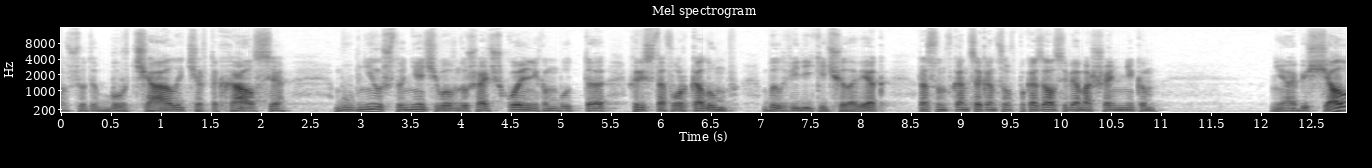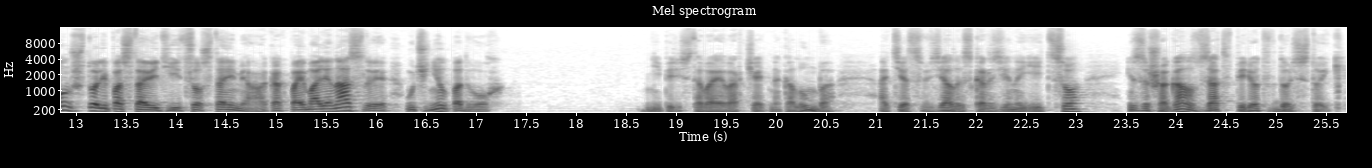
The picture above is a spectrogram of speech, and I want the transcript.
Он что-то бурчал и чертыхался, бубнил, что нечего внушать школьникам, будто Христофор Колумб был великий человек, раз он в конце концов показал себя мошенником. Не обещал он, что ли, поставить яйцо стаймя, а как поймали на слове, учинил подвох. Не переставая ворчать на Колумба, отец взял из корзины яйцо и зашагал взад-вперед вдоль стойки.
